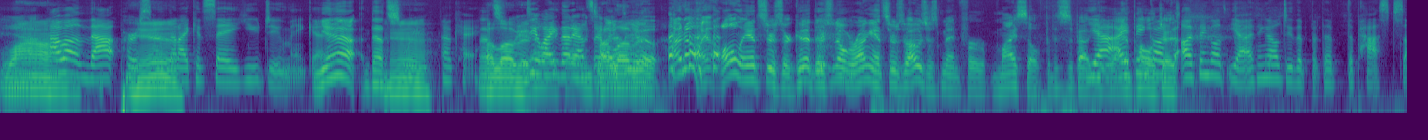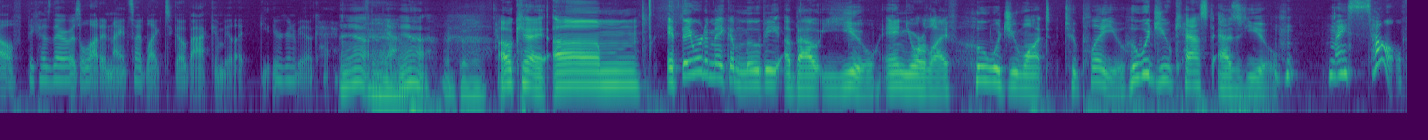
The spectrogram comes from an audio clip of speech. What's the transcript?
wow, How about that person Yeah. that I could say you do make it? Yeah, that's Yeah. sweet. Okay. I love it. Do you like that answer? I love do. it. I know I, all answers are good. There's no wrong answers. I was just meant for myself, but this is about yeah, you. I, I, think apologize. I'll, I think I'll yeah, I think I'll do the, the the past self because there was a lot of nights I'd like to go back and be like, you're gonna be okay. yeah, Yeah. yeah. Okay. Um, if they were to make a movie about you and your life, who would you want to play you? Who would you cast as you? Myself.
